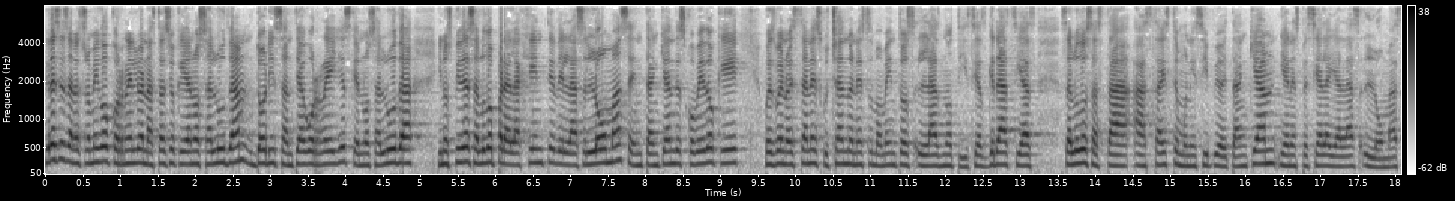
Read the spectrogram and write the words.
Gracias a nuestro amigo Cornelio Anastasio que ya nos saluda, Doris Santiago Reyes que nos saluda y nos pide saludo para la gente de Las Lomas en Tanquián de Escobedo que, pues bueno, están escuchando en estos momentos las noticias. Gracias. Saludos hasta, hasta este municipio de Tanquián y en especial allá Las Lomas.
